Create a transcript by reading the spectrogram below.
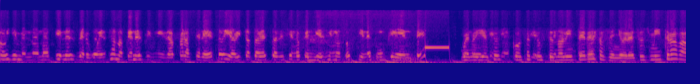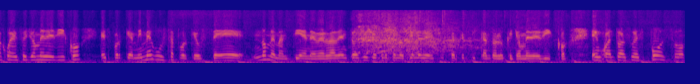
Oye, no, no tienes vergüenza, no tienes dignidad para hacer eso y ahorita todavía estás diciendo que en 10 minutos tienes un cliente. Bueno, y eso es cosa que a usted no le interesa, señora. Eso es mi trabajo, a eso yo me dedico. Es porque a mí me gusta, porque usted no me mantiene, ¿verdad? Entonces yo creo que no tiene derecho a estar criticando a lo que yo me dedico. En cuanto a su esposo,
